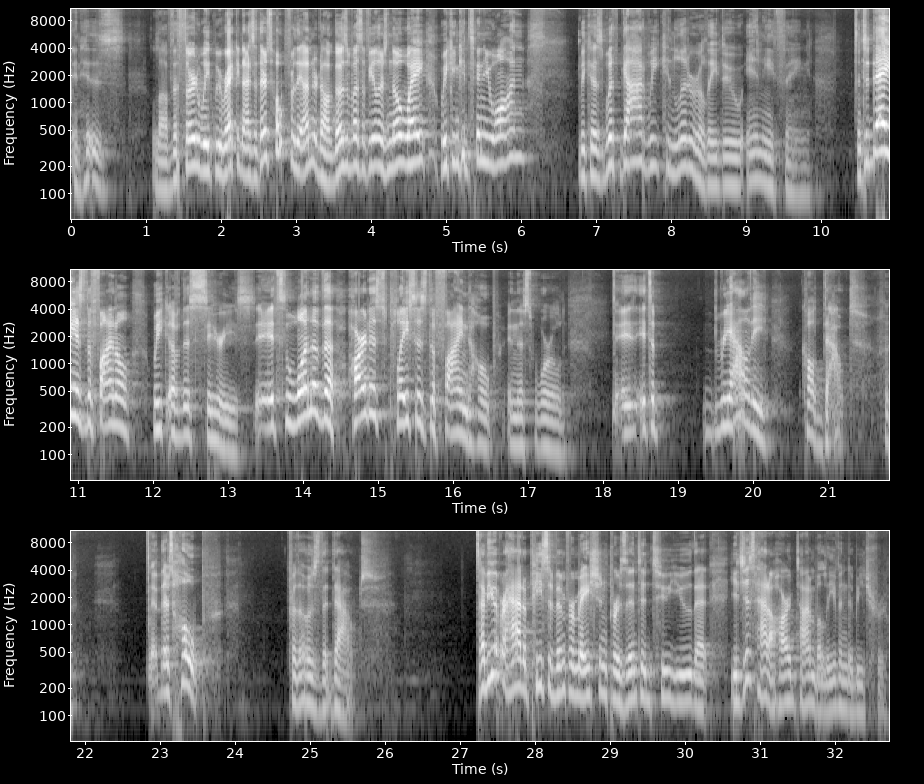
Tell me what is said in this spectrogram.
in His love. The third week, we recognize that there's hope for the underdog. Those of us that feel there's no way we can continue on, because with God, we can literally do anything. And today is the final week of this series. It's one of the hardest places to find hope in this world. It's a reality called doubt. There's hope for those that doubt. Have you ever had a piece of information presented to you that you just had a hard time believing to be true?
